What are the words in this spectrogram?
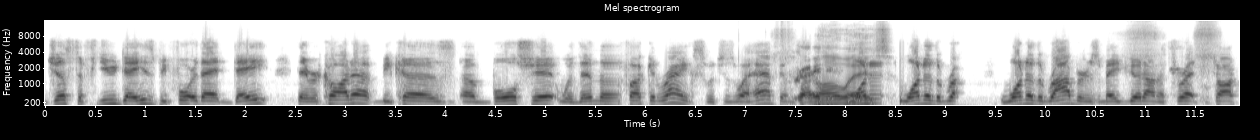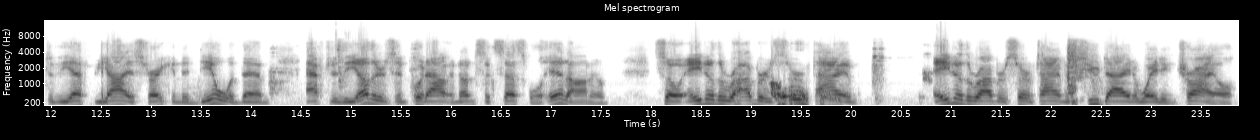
just a few days before that date, they were caught up because of bullshit within the fucking ranks, which is what happened. Right. One, Always. one of the one of the robbers made good on a threat to talk to the FBI, striking a deal with them after the others had put out an unsuccessful hit on him. So eight of the robbers Oh. served time. Eight of the robbers served time, and two died awaiting trial.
